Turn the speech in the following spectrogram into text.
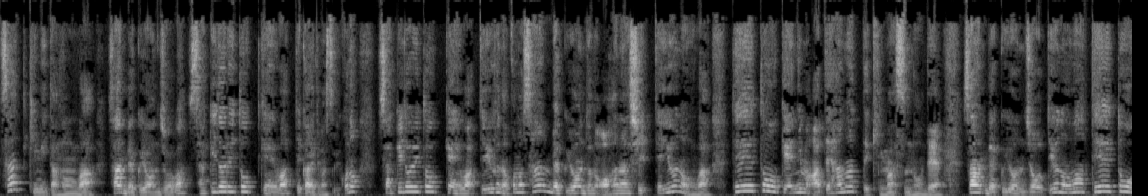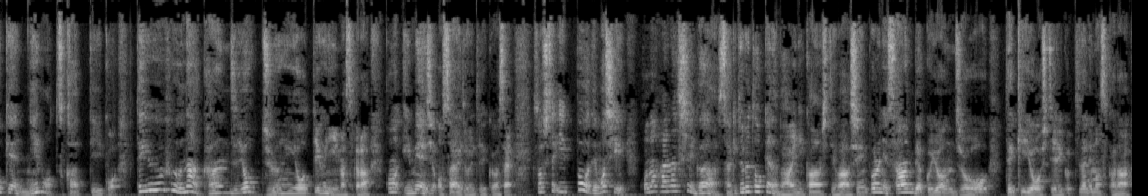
さっき見たのは、304条は、先取り特権はって書いてます。この先取り特権はっていう風な、この304条のお話っていうのは、抵当権にも当てはまってきますので、304条っていうのは、抵当権にも使っていこうっていう風な感じを順用っていう風に言いますから、このイメージ押さえておいてください。そして一方でもし、この話が先取り特権の場合に関しては、シンプルに304条を適用していくってなりますから、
